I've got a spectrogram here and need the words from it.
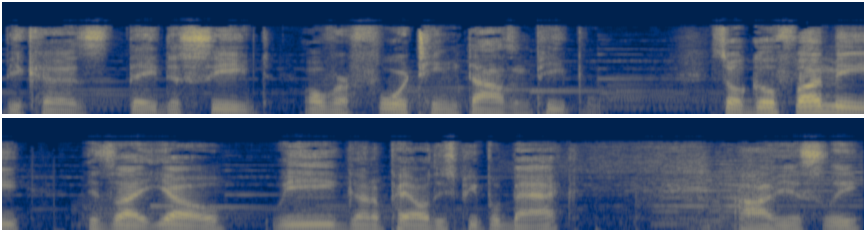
because they deceived over 14,000 people. So GoFundMe is like, yo, we gonna pay all these people back, obviously.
